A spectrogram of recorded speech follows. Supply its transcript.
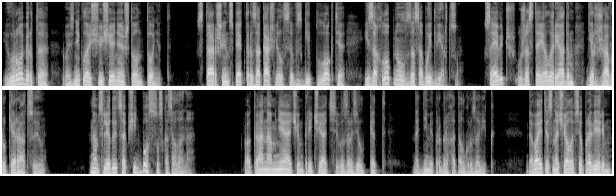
и у Роберта возникло ощущение, что он тонет. Старший инспектор закашлялся в сгиб локтя и захлопнул за собой дверцу. Сэвидж уже стояла рядом, держа в руке рацию. «Нам следует сообщить боссу», — сказала она. «Пока нам не о чем кричать», — возразил Кэт. Над ними прогрохотал грузовик. «Давайте сначала все проверим.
